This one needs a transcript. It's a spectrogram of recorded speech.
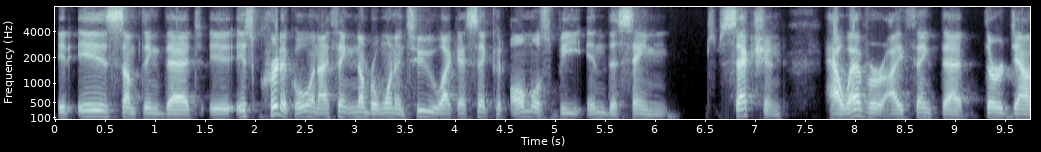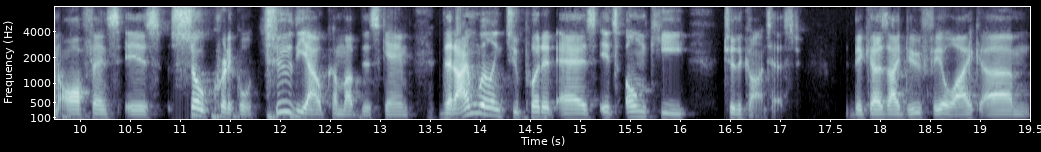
It is something that is critical, and I think number one and two, like I said, could almost be in the same section However, I think that third down offense is so critical to the outcome of this game that I'm willing to put it as its own key to the contest because I do feel like um,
